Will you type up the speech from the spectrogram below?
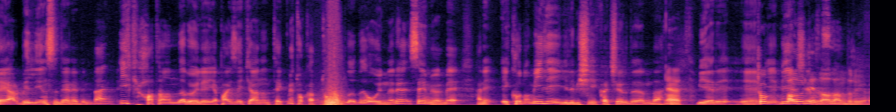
They Are Billions'ı denedim. Ben ilk hatanda böyle yapay zekanın tekme tokat tokatladığı oyunları sevmiyorum ve hani ekonomiyle ilgili bir şey kaçırdığında Evet. bir yeri e, Çok bir, bir yere ağır şey cezalandırıyor.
